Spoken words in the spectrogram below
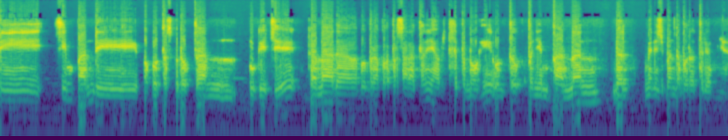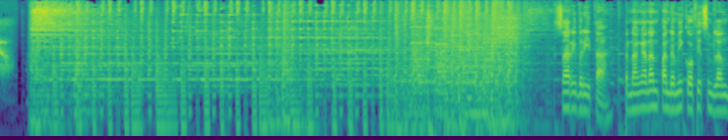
disimpan di Fakultas Kedokteran UGJ karena ada beberapa persyaratan yang harus dipenuhi untuk penyimpanan dan manajemen laboratoriumnya. Sari Berita, penanganan pandemi COVID-19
